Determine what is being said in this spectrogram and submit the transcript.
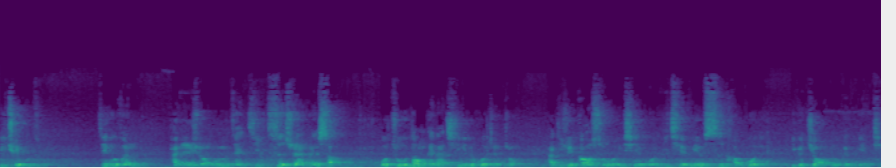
的确不足。这部分潘仁兄，我们在几次虽然很少，我主动跟他情谊的过程中，他的确告诉我一些我以前没有思考过的一个角度跟面向。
